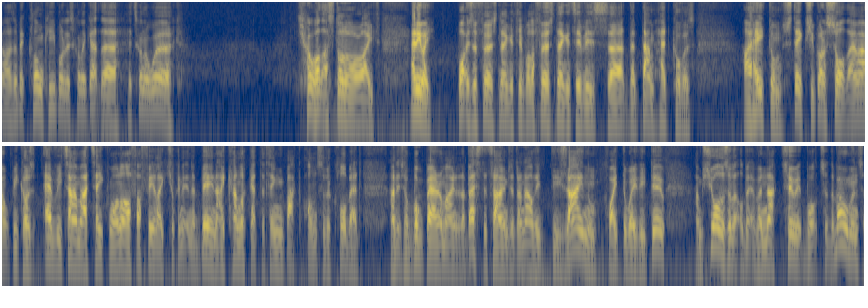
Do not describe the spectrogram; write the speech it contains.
Oh, it's a bit clunky, but it's going to get there. It's going to work. Do you know what? That's done all right. Anyway, what is the first negative? Well, the first negative is uh, the damn head covers. I hate them. Stix, you've got to sort them out because every time I take one off, I feel like chucking it in a bin. I cannot get the thing back onto the club head. And it's a bugbear of mine at the best of times. I don't know how they design them quite the way they do. I'm sure there's a little bit of a knack to it, but at the moment,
